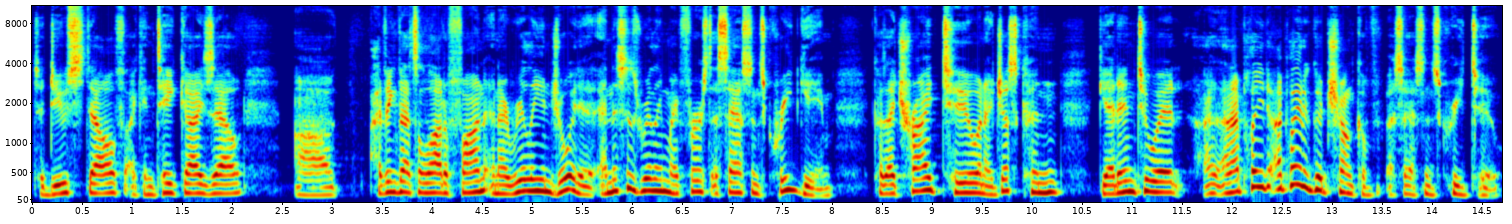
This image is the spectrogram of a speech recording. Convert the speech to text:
to do stealth. I can take guys out. Uh, I think that's a lot of fun, and I really enjoyed it. And this is really my first Assassin's Creed game because I tried to, and I just couldn't get into it. I, and I played I played a good chunk of Assassin's Creed 2.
